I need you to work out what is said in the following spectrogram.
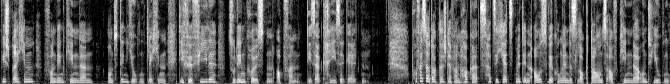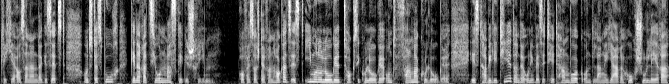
Wir sprechen von den Kindern und den Jugendlichen, die für viele zu den größten Opfern dieser Krise gelten. Professor Dr. Stefan Hockertz hat sich jetzt mit den Auswirkungen des Lockdowns auf Kinder und Jugendliche auseinandergesetzt und das Buch Generation Maske geschrieben. Professor Stefan Hockertz ist Immunologe, Toxikologe und Pharmakologe, ist habilitiert an der Universität Hamburg und lange Jahre Hochschullehrer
